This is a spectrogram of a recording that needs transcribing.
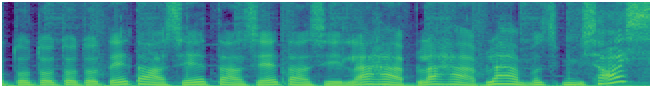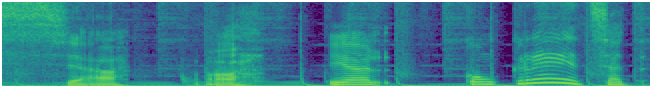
oot-oot-oot-oot edasi, edasi, edasi, läheb, läheb, läheb, mõtlesin, mis asja? Ah, ja konkreetselt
